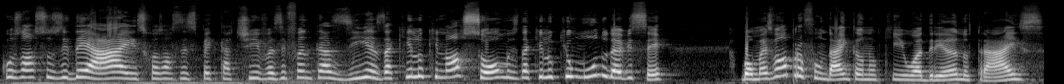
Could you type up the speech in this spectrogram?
com os nossos ideais, com as nossas expectativas e fantasias daquilo que nós somos, daquilo que o mundo deve ser. Bom, mas vamos aprofundar então no que o Adriano traz,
